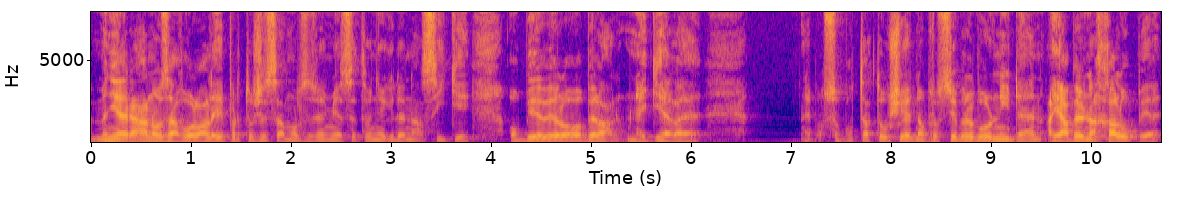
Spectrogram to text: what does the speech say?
mě ráno zavolali, protože samozřejmě se to někde na síti objevilo, byla neděle, nebo sobota, to už je jedno, prostě byl volný den a já byl na chalupě,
